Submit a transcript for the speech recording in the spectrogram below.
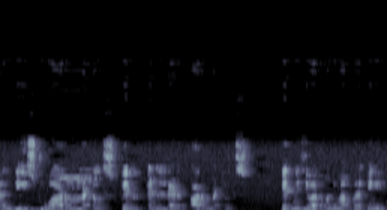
and these two are metals tin and lead are metals कितनी सी बात अपन दिमाग में रखेंगे?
